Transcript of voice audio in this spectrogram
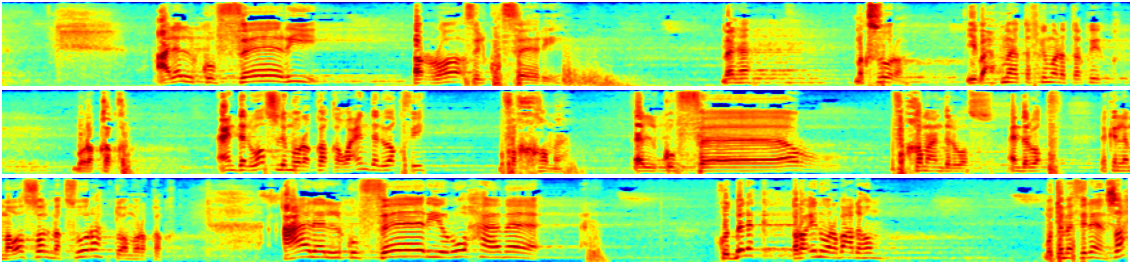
على الكفار الراء في الكفار. مالها مكسورة. يبقى حكمها التفخيم ولا الترقيق؟ مرققة عند الوصل مرققة وعند الوقف مفخمة. الكفار مفخمة عند الوصل عند الوقف. لكن لما وصل مكسورة تبقى مرققة. على الكفار رحماء. خد بالك رأين ورا بعضهم. متمثلان صح؟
